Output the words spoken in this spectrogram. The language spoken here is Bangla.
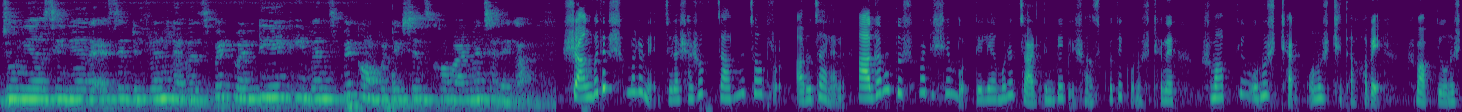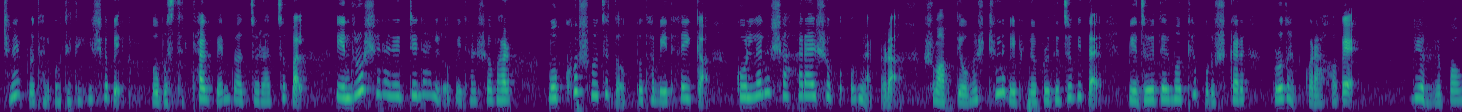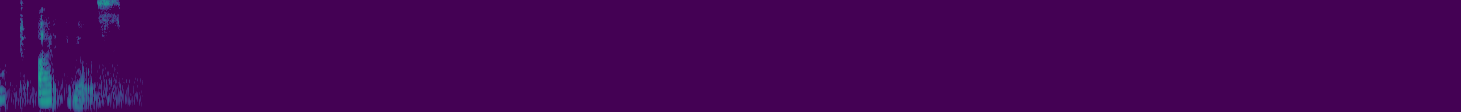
जूनियर सीनियर ऐसे डिफरेंट लेवल्स पे 28 इवेंट्स पे कॉम्पिटिशन्स खवाई में चलेगा সাংবাদিক সম্মেলনে জেলা শাসক চাঁদনী চন্দ্র আরও জানান আগামী দোসরা ডিসেম্বর তেলিয়ামুড়ে চার দিনব্যাপী সাংস্কৃতিক অনুষ্ঠানের সমাপ্তি অনুষ্ঠান অনুষ্ঠিত হবে সমাপ্তি অনুষ্ঠানে প্রধান অতিথি হিসেবে উপস্থিত থাকবেন রাজ্য রাজ্যপাল ইন্দ্র সেনা রেড্ডি নাইলো বিধানসভার মুখ্য সচেতক তথা বিধায়িকা কল্যাণী সাহারায় সহ অন্যান্যরা সমাপ্তি অনুষ্ঠানে বিভিন্ন প্রতিযোগিতায় বিজয়ীদের মধ্যে পুরস্কার প্রদান করা হবে We report our news.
